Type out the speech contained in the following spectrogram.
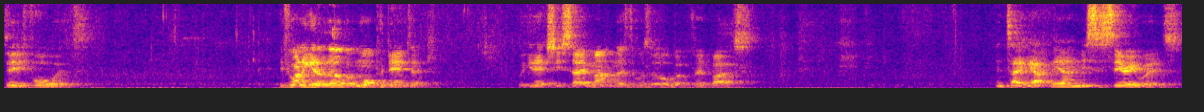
34 words. If you want to get a little bit more pedantic, we could actually say Martin Luther was a little bit verbose. And take out the unnecessary words.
